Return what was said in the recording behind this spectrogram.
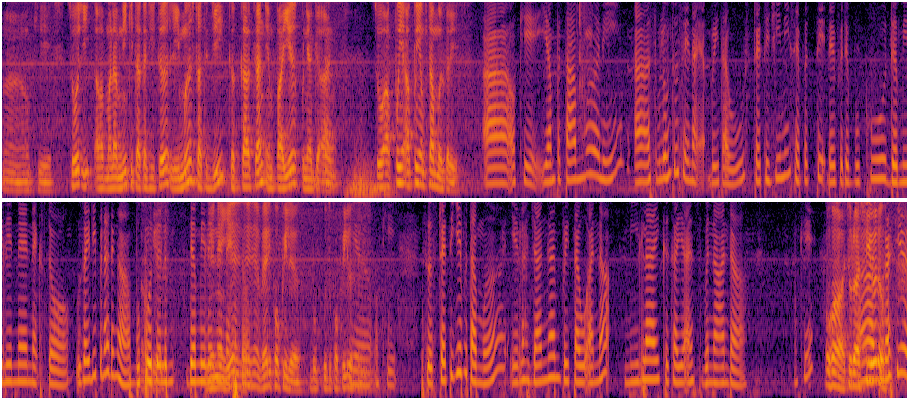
Uh, okey. So li, uh, malam ni kita akan cerita lima strategi kekalkan empire perniagaan. So apa yang apa yang pertama sekali? Uh, okay, yang pertama ni, uh, sebelum tu saya nak beritahu, strategi ni saya petik daripada buku The Millionaire Next Door. Uzaidi pernah dengar buku Okey. The, The Millionaire Next yeah, Door? yeah, very popular. Buku tu popular Ya, sekali. okey. So strategi pertama ialah jangan beritahu anak nilai kekayaan sebenar anda. Okey? Wah, tu rahsia ah, tu. Itu rahsia.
